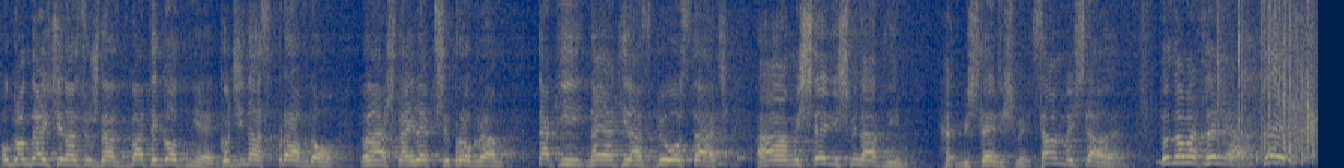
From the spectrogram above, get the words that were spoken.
oglądajcie nas już za dwa tygodnie. Godzina z prawdą to nasz najlepszy program, taki na jaki nas było stać. A myśleliśmy nad nim. Myśleliśmy, sam myślałem. Do zobaczenia. Cześć!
